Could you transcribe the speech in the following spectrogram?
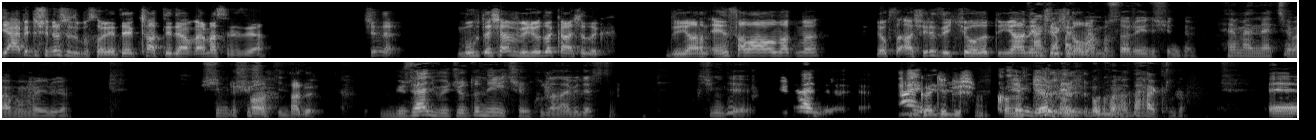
ya bir düşünürsünüz bu soruya. Direkt çat diye cevap vermezsiniz ya. Şimdi muhteşem vücuda karşılık dünyanın en salağı olmak mı? Yoksa aşırı zeki olup dünyanın en Kanka çirkin bak olmak ben bu mı? soruyu düşündüm. Hemen net cevabımı veriyorum. Şimdi şu Ah, şekilde. hadi. Güzel vücudu ne için kullanabilirsin? Şimdi güzel. Gacı düşün. Şimdi ben bu konuda haklı. Ee,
